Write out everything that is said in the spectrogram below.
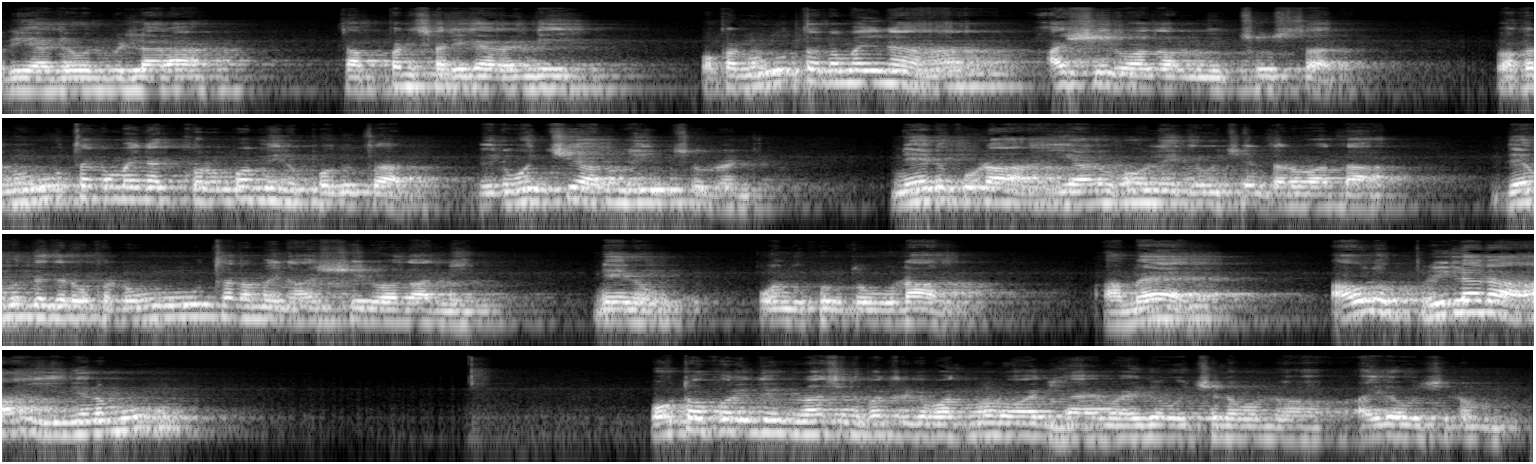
ప్రియ దేవుని బిళ్ళారా తప్పనిసరిగా రండి. ఒక నూతనమైన ఆశీర్వాదాలు మీరు చూస్తారు. ఒక నూతనమైన కృప మీరు పొందుతారు. మీరు వచ్చి అనుభవించి చూడండి. నేను కూడా ఈ అనుభవంలోకి వచ్చిన తర్వాత దేవుని దగ్గర ఒక నూతనమైన ఆశీర్వాదాన్ని నేను పొందుకుంటూ ఉండాలి ఆమె అవును ప్రియులరా ఈ దినము ఒకటో పరిధికి రాసిన పత్రిక పదమూడవ అధ్యాయం వచ్చిన వచనం ఐదో వచనం.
